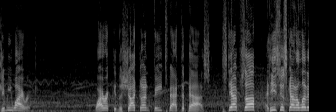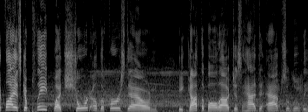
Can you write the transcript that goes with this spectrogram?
Jimmy Weirick. Weirick in the shotgun fades back to pass. Steps up, and he's just got to let it fly. It's complete, but short of the first down. He got the ball out, just had to absolutely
